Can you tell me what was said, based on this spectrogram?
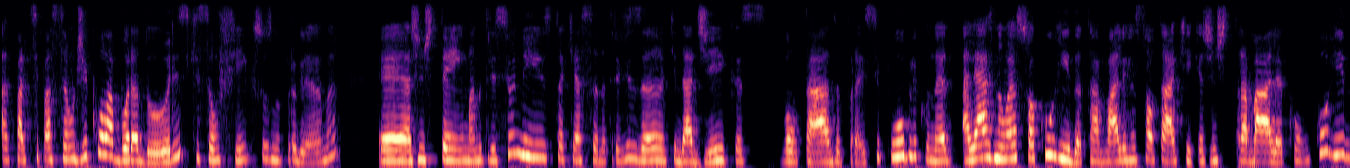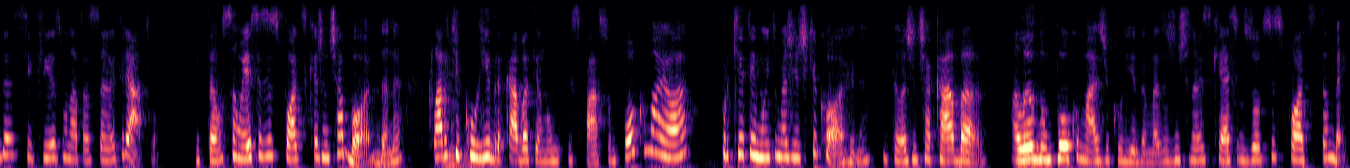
a participação de colaboradores que são fixos no programa. É, a gente tem uma nutricionista, que é a Sandra Trevisan, que dá dicas voltado para esse público, né? Aliás, não é só corrida, tá? Vale ressaltar aqui que a gente trabalha com corrida, ciclismo, natação e triatlo. Então, são esses esportes que a gente aborda, né? Claro que Uhum. corrida acaba tendo um espaço um pouco maior, porque tem muito mais gente que corre, né? Então, a gente acaba falando um pouco mais de corrida, mas a gente não esquece dos outros esportes também.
